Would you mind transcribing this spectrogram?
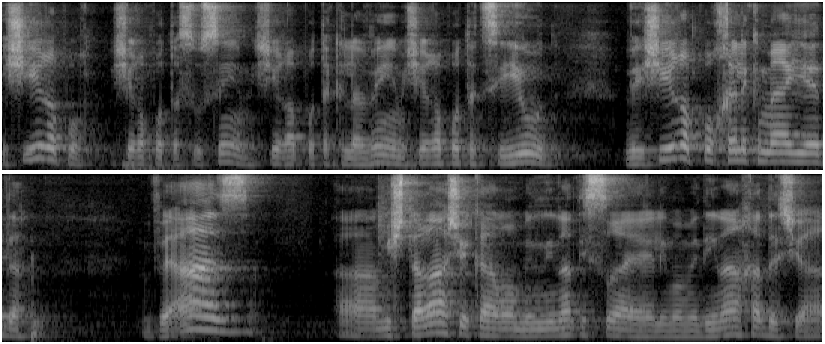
השאירה פה, השאירה פה את הסוסים, השאירה פה את הכלבים, השאירה פה את הציוד, והשאירה פה חלק מהידע. ואז המשטרה שקמה במדינת ישראל עם המדינה החדשה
